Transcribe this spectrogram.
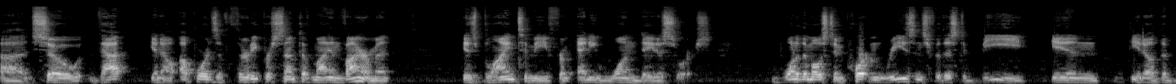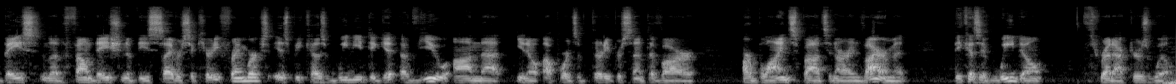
Uh, so that you know, upwards of thirty percent of my environment is blind to me from any one data source. One of the most important reasons for this to be in you know the base the foundation of these cybersecurity frameworks is because we need to get a view on that you know upwards of 30% of our our blind spots in our environment because if we don't threat actors will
